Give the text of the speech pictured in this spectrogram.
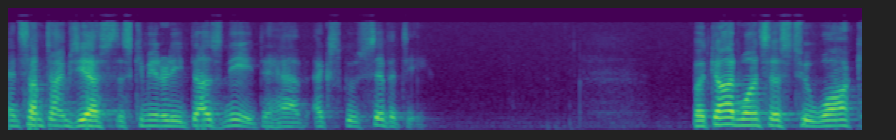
And sometimes, yes, this community does need to have exclusivity. But God wants us to walk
